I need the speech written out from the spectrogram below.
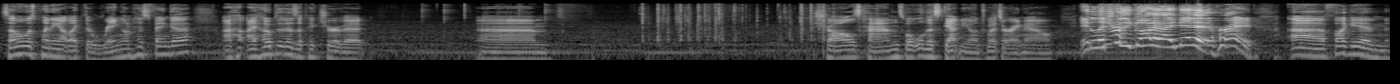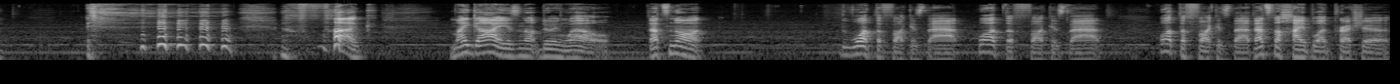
Someone was pointing out like the ring on his finger. I, I hope that there's a picture of it. Um, Charles hands. What will this get me on Twitter right now? It literally got it. I did it. Hooray! Uh, fucking. Fuck. My guy is not doing well. That's not. What the fuck is that? What the fuck is that? What the fuck is that? That's the high blood pressure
